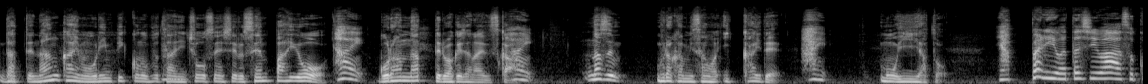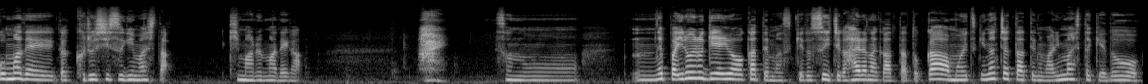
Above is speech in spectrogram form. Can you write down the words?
だって何回もオリンピックの舞台に挑戦してる先輩をはい。ご覧になってるわけじゃないですか、はい。なぜ村上さんは1回ではい。もういいやと？やっぱり私はそこまでが苦しすぎました。決まるまでが。はい。そのうんやっぱいろいろ原因は分かってますけどスイッチが入らなかったとか燃え尽きになっちゃったっていうのもありましたけど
